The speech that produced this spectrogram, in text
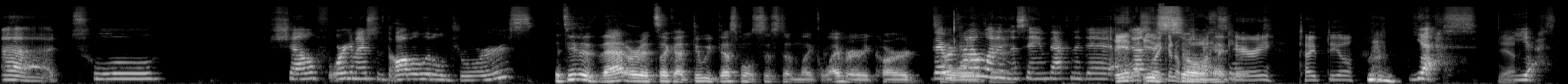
uh tool shelf organized with all the little drawers. It's either that or it's like a Dewey Decimal System like library card. They were kind of one okay. and the same back in the day. I've It's like an so research. heavy. apothecary type deal. Yes. Yeah. Yes.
